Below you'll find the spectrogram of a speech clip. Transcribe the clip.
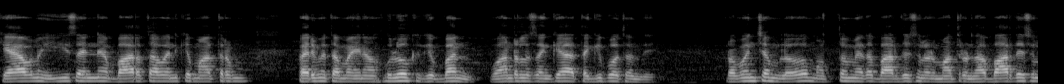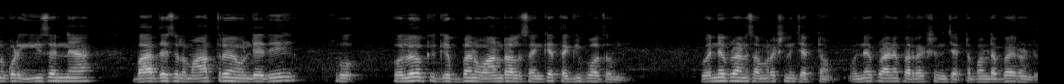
కేవలం ఈశాన్య భారతావనికి మాత్రం పరిమితమైన హులోక్ గిబ్బన్ వానరుల సంఖ్య తగ్గిపోతుంది. ప్రపంచంలో మొత్తం మీద భారతదేశంలో మాత్రం ఉంది. ఆ భారతదేశంలో కూడా ఈశాన్య భారతదేశంలో మాత్రమే ఉండేది హు గిబ్బన్ వానరాల సంఖ్య తగ్గిపోతుంది. వన్యప్రాణి సంరక్షణ చట్టం వన్యప్రాణి పరిరక్షణ చట్టం పంతొమ్మిది డెబ్బై రెండు.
